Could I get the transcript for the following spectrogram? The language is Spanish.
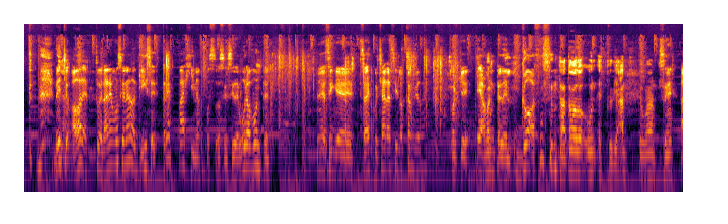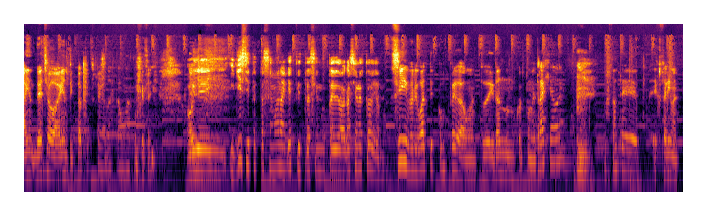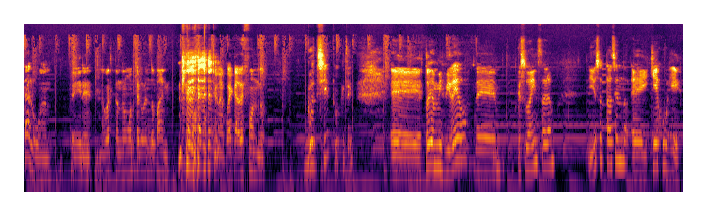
De hecho, Ya. ahora estuve tan emocionado que hice tres páginas, pues, así, de puro apunte. Así que se va a escuchar así los cambios de. Porque es apunte del God. Está todo un estudiante, weón. Sí, hay, de hecho hay un TikTok que explica toda esta porque sí. Oye, ¿y, y qué hiciste esta semana? ¿Qué estuviste haciendo? ¿Estás de vacaciones todavía? Sí, pero igual estoy con pega, weón. Estoy editando un cortometraje ahora. Bastante experimental, weón. Te diré. Una parte donde uno está comiendo pan. Hecho una cueca de fondo. Good shit, ¿sí? eh, Estoy en mis videos de, que subo a Instagram. Y eso estaba haciendo. Eh, ¿Y qué jugué?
